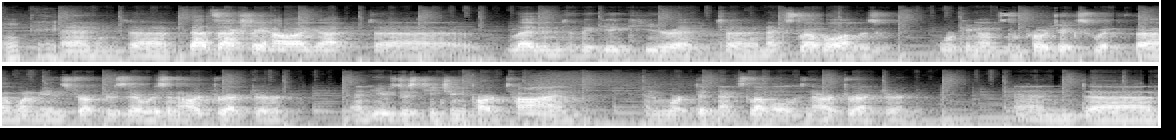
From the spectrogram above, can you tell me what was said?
Okay. And uh, that's actually how I got uh, led into the gig here at uh, Next Level. I was working on some projects with uh, one of the instructors there was an art director and he was just teaching part time and worked at Next Level as an art director. And uh,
